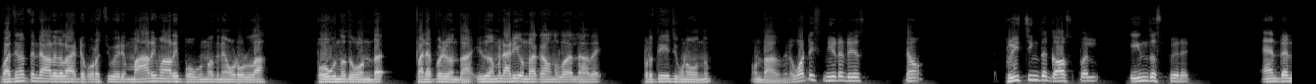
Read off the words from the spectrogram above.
വചനത്തിന്റെ ആളുകളായിട്ട് കുറച്ച് പേരും മാറി മാറി പോകുന്നതിനോടുള്ള പോകുന്നത് കൊണ്ട് പലപ്പോഴും എന്താ ഇത് നമ്മൾ അടി ഉണ്ടാക്കാമെന്നുള്ളതല്ലാതെ പ്രത്യേകിച്ച് ഗുണമൊന്നും ഉണ്ടാകുന്നില്ല. What is needed is no preaching the gospel in the Spirit and then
